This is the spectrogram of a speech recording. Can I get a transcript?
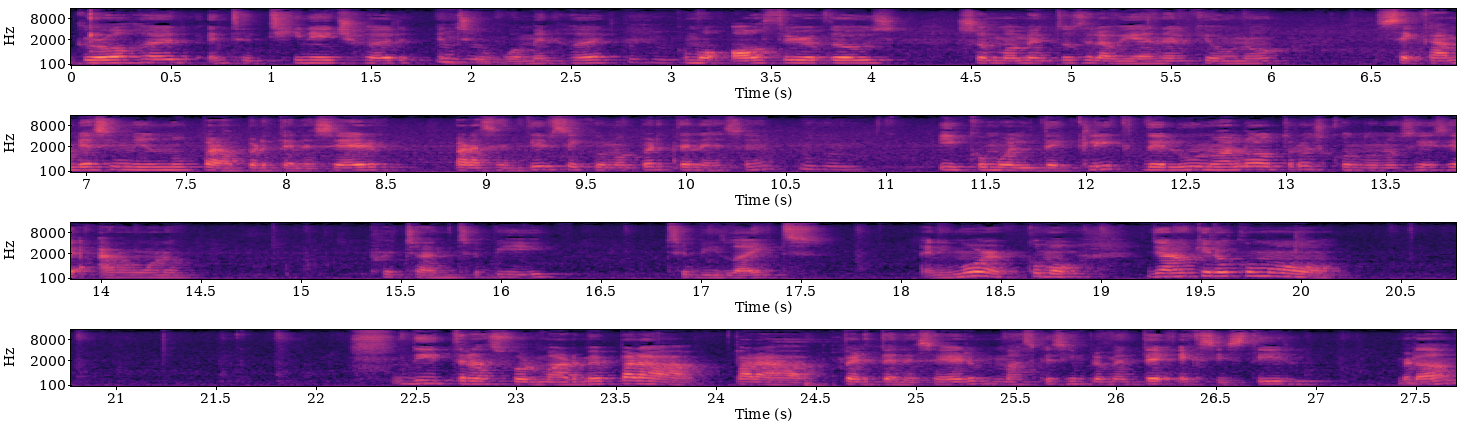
girlhood into teenagehood into womanhood, como all three of those son momentos de la vida en el que uno se cambia a sí mismo para pertenecer, para sentirse que uno pertenece. Y como el de clic del uno al otro es cuando uno se dice, I don't want to pretend to be, to be liked anymore. Como, ya no quiero como de transformarme para, para pertenecer más que simplemente existir, ¿verdad?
